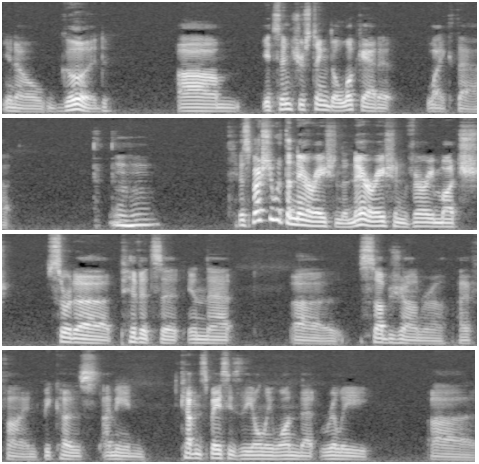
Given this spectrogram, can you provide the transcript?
you know, good. Um, it's interesting to look at it like that. Mm-hmm. Especially with the narration. The narration very much sort of pivots it in that uh, subgenre, I find, because, I mean, Kevin Spacey's the only one that really uh,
